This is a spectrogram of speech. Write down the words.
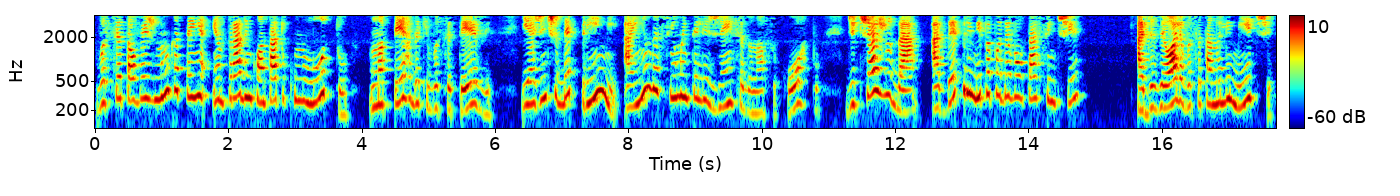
Você talvez nunca tenha entrado em contato com o luto, uma perda que você teve, e a gente deprime ainda assim uma inteligência do nosso corpo de te ajudar a deprimir para poder voltar a sentir a dizer: olha, você está no limite,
